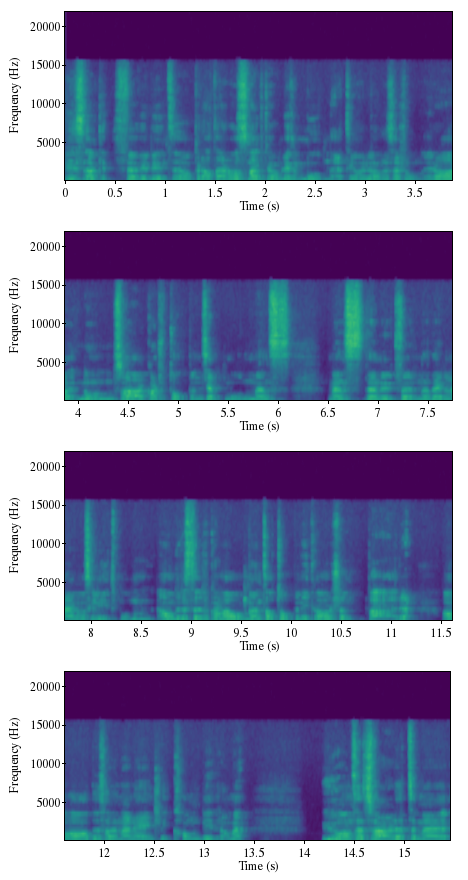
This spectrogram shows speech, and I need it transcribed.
vi snakket, Før vi begynte å prate her nå, så snakket vi om liksom modenhet i organisasjoner. Og noen så er kanskje toppen kjempemoden, mens, mens den utførende delen er ganske lite moden. Andre steder så kan det være omvendt, at toppen ikke har skjønt bæret av hva designerne egentlig kan bidra med. Uansett så er dette med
